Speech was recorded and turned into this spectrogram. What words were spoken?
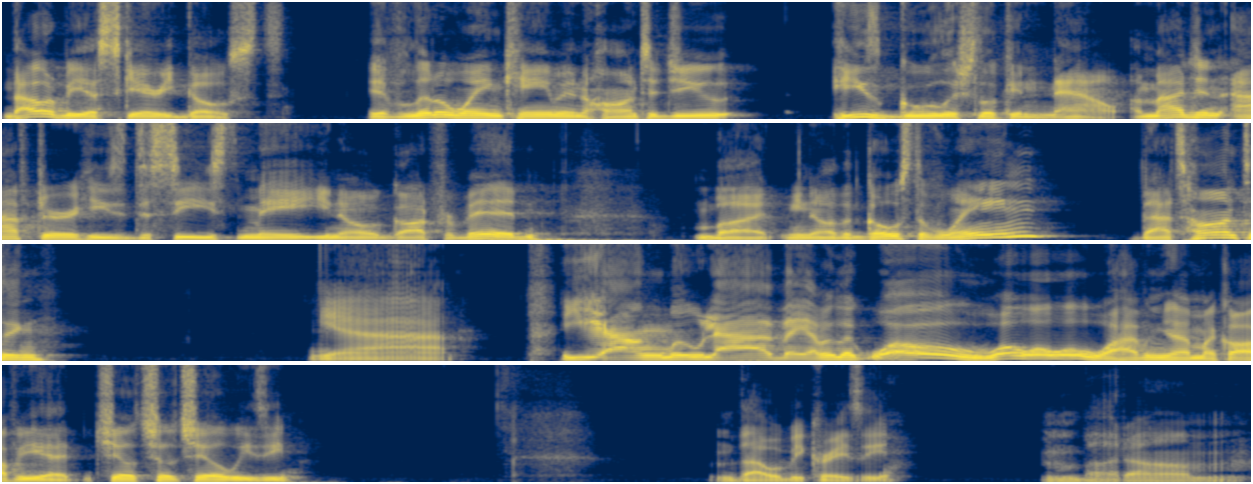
That would be a scary ghost. If Lil Wayne came and haunted you, he's ghoulish looking now. Imagine after he's deceased, may, you know, God forbid, but, you know, the ghost of Wayne, that's haunting. Yeah. Young Moolah, baby. I'm like, whoa, whoa, whoa, whoa. I haven't even had my coffee yet. Chill, chill, chill, Weezy. That would be crazy. But um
